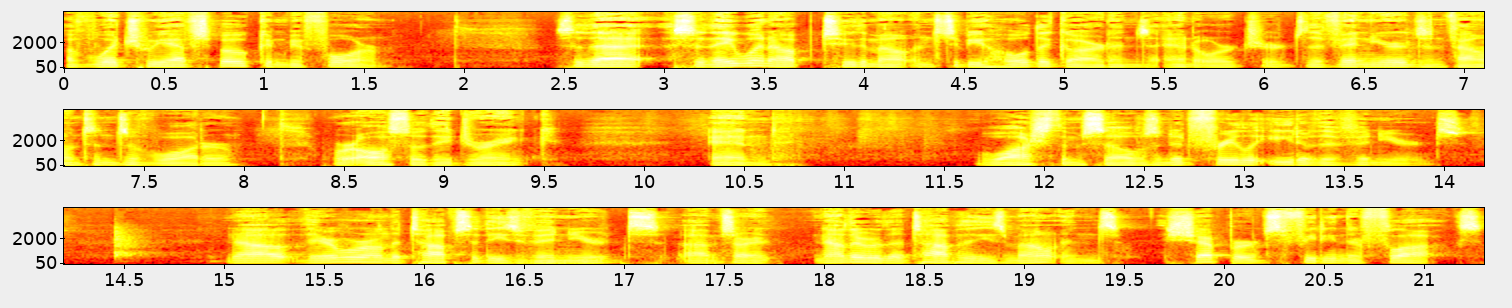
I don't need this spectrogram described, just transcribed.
of which we have spoken before. So that so they went up to the mountains to behold the gardens and orchards, the vineyards and fountains of water, where also they drank, and washed themselves, and did freely eat of the vineyards. Now there were on the tops of these vineyards, I'm sorry, now there were on the top of these mountains shepherds feeding their flocks,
